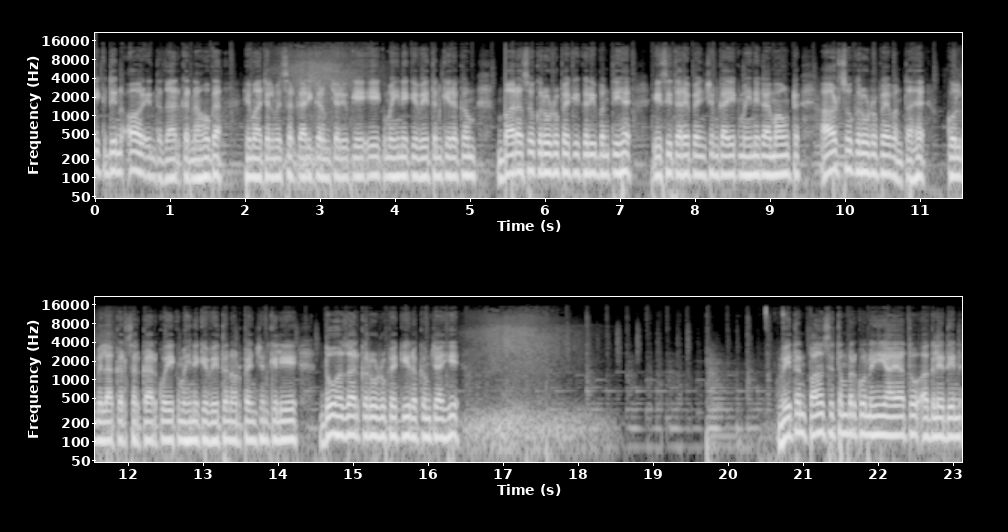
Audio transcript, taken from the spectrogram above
एक दिन और इंतज़ार करना होगा। हिमाचल में सरकारी कर्मचारियों के एक महीने के वेतन की रकम 1200 करोड़ रुपए के करीब बनती है। इसी तरह पेंशन का एक महीने का अमाउंट 800 करोड़ रुपए बनता है। कुल मिलाकर सरकार को एक महीने के वेतन और पेंशन के लिए 2000 करोड़ रुपए की रकम चाहिए। वेतन 5 सितंबर को नहीं आया तो अगले दिन,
